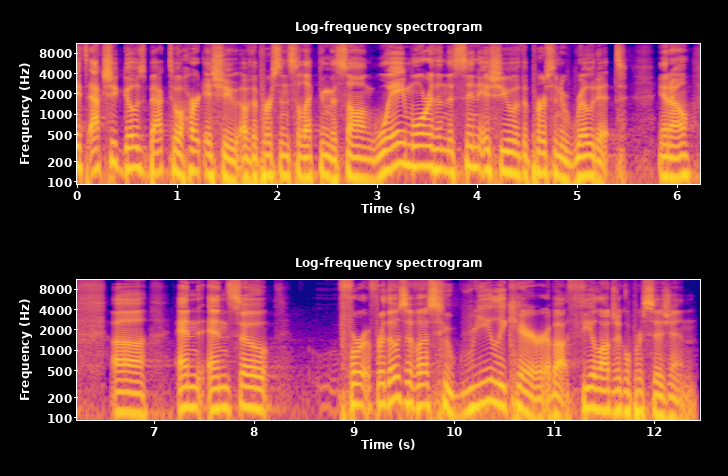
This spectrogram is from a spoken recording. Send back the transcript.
it actually goes back to a heart issue of the person selecting the song way more than the sin issue of the person who wrote it you know? Uh, and and so for for those of us who really care about theological precision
